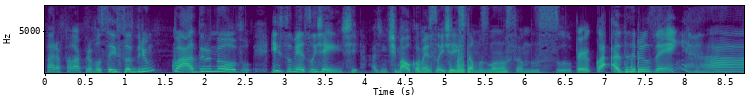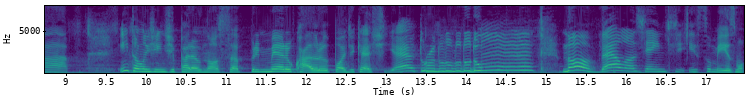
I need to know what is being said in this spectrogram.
para falar para vocês sobre um quadro novo. Isso mesmo, gente! A gente mal começou e já estamos lançando super quadros, hein? Ah! Então, gente, para o nosso primeiro quadro do podcast é. Novelas, gente! Isso mesmo!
